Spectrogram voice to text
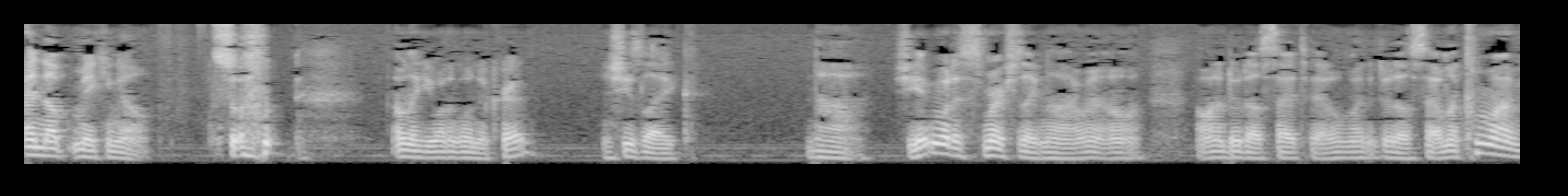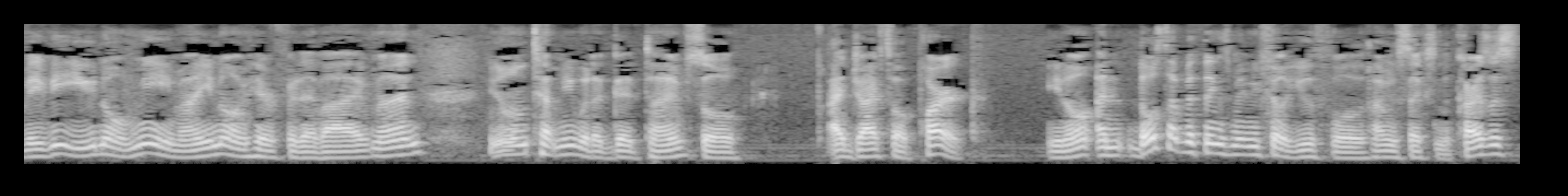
End up making out. So I'm like, you want to go in the crib? And she's like, nah. She hit me with a smirk. She's like, nah, I want, I want to do it outside today. I don't want to do it outside. I'm like, come on, baby. You know me, man. You know I'm here for the vibe, man. You don't tempt me with a good time. So I drive to a park, you know, and those type of things make me feel youthful. Having sex in the car is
